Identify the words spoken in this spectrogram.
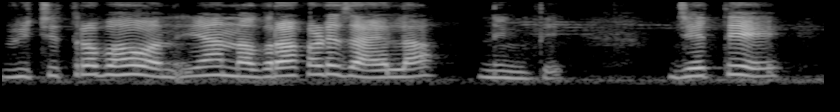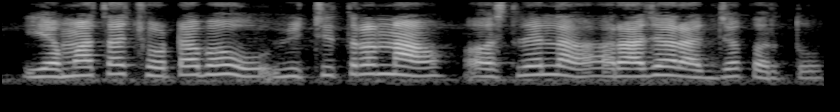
विचित्र भवन या नगराकडे जायला निघते जेथे यमाचा छोटा भाऊ विचित्र नाव असलेला राजा राज्य करतो.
